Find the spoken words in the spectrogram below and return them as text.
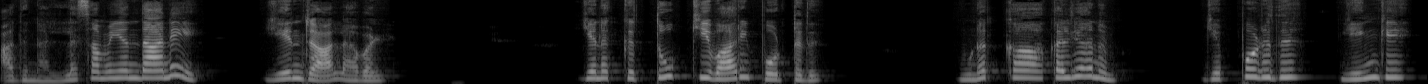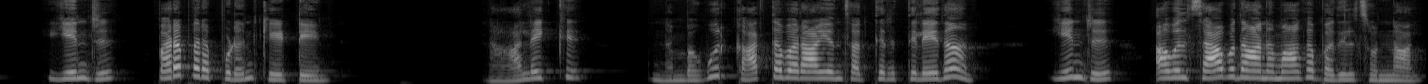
அது நல்ல சமயந்தானே என்றாள் அவள். எனக்கு தூக்கி வாரி போட்டது. உனக்கா கல்யாணம்? எப்பொழுது? எங்கே? என்று பரபரப்புடன் கேட்டேன். நாளைக்கு நம்ம ஊர் காத்தவராயன் சத்திரத்திலேதான் என்று அவள் சாவதானமாக பதில் சொன்னாள்.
